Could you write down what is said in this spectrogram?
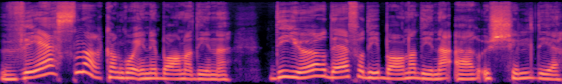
væsener kan gå ind i barna dine. De gør det, fordi barna dine er uskyldige.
